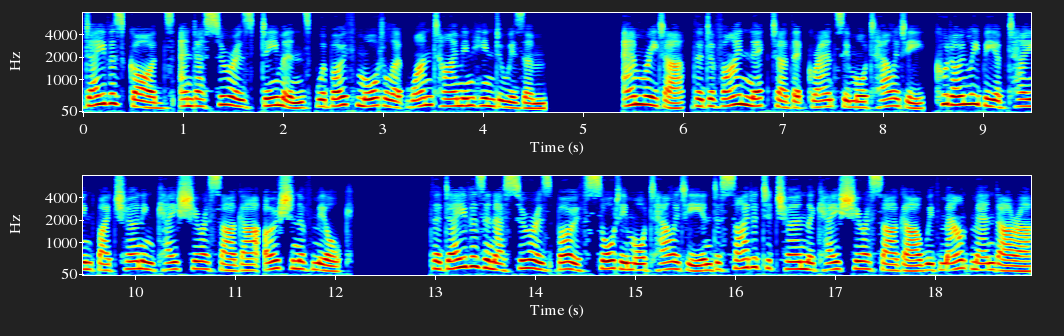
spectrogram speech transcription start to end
Devas gods and asuras demons were both mortal at one time in Hinduism. Amrita, the divine nectar that grants immortality, could only be obtained by churning Kshirasagar ocean of milk. The Devas and Asuras both sought immortality and decided to churn the Kshirasagar with Mount Mandara.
